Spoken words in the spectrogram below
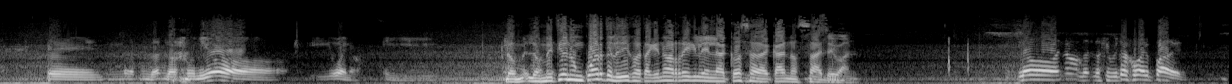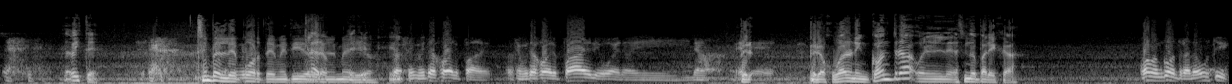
eh, no- no- nos unió y bueno, y Los, los metió en un cuarto y le dijo hasta que no arreglen la cosa de acá no salen. Se van. no, no, nos invitó a jugar al pádel. ¿La viste? Siempre el deporte metido Claro, en el medio. Nos invitó a jugar al pádel. Nos invitó a jugar al pádel y bueno, y nada. Pero, eh, ¿Pero jugaron en contra o en el haciendo pareja? vamos en contra, ¿no, Gusti?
